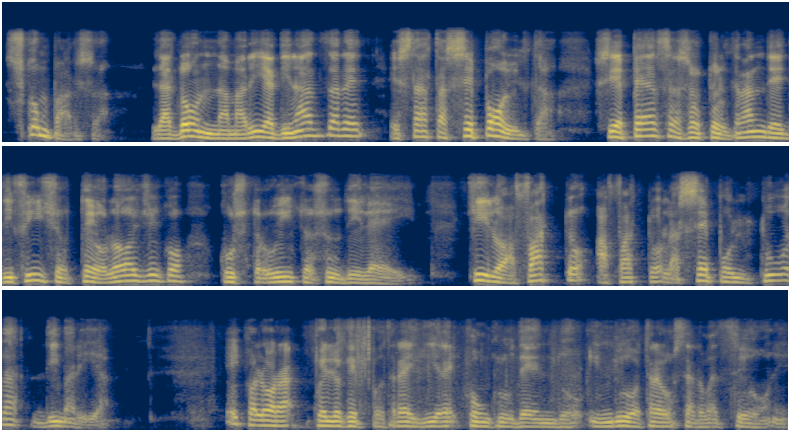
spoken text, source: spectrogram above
scomparsa. La donna Maria di Nazareth è stata sepolta, si è persa sotto il grande edificio teologico costruito su di lei. Chi lo ha fatto ha fatto la sepoltura di Maria. Ecco allora quello che potrei dire concludendo in due o tre osservazioni.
